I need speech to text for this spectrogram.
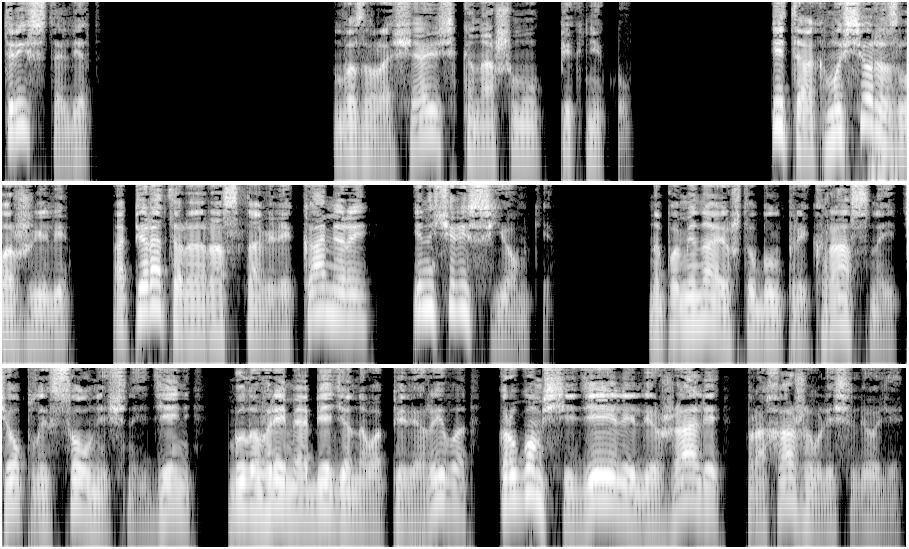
триста лет». Возвращаюсь к нашему пикнику. Итак, мы все разложили, операторы расставили камеры и начались съемки. Напоминаю, что был прекрасный, теплый, солнечный день, было время обеденного перерыва, кругом сидели, лежали, прохаживались люди.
